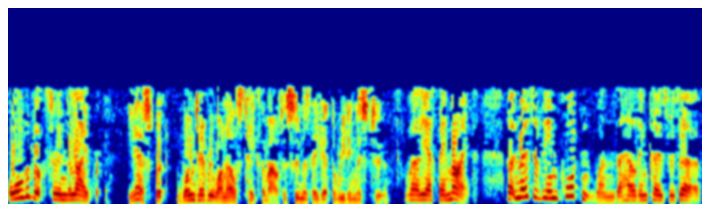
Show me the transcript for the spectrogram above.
All the books are in the library. Yes, but won't everyone else take them out as soon as they get the reading list too? Well, yes, they might. But most of the important ones are held in closed reserve.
